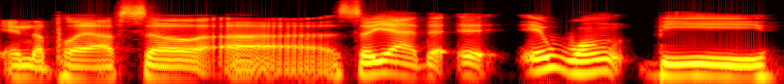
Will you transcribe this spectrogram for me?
in the playoffs. So, uh, so yeah, the, it, it won't be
